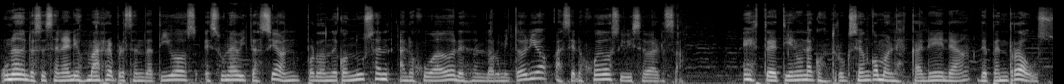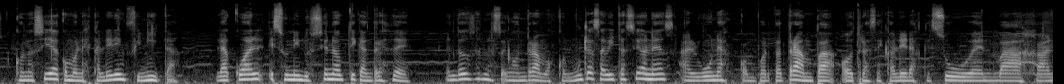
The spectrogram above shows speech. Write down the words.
Uno de los escenarios más representativos es una habitación por donde conducen a los jugadores del dormitorio hacia los juegos y viceversa. Este tiene una construcción como la escalera de Penrose, conocida como la escalera infinita, la cual es una ilusión óptica en 3D. Entonces nos encontramos con muchas habitaciones, algunas con puerta trampa, otras escaleras que suben, bajan.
